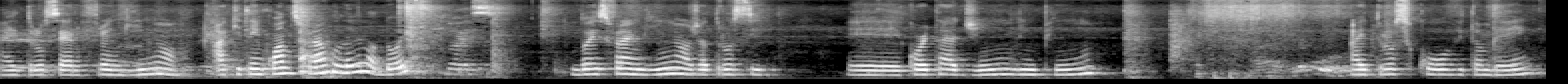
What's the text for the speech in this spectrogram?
Aí trouxeram franguinho, ó. Aqui tem quantos frangos, Leila? Dois? Dois. Dois franguinhos, ó. Já trouxe é, cortadinho, limpinho. Aí trouxe couve também.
